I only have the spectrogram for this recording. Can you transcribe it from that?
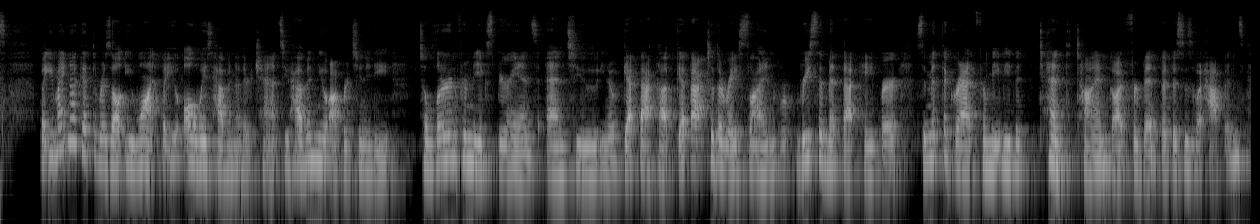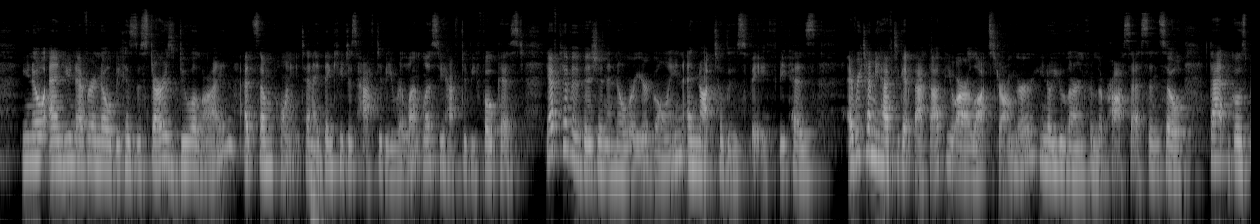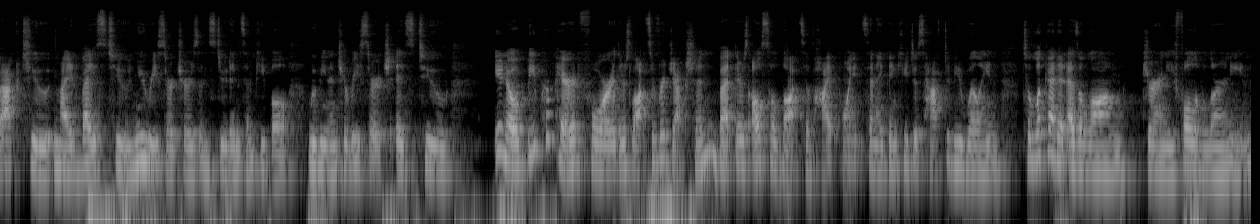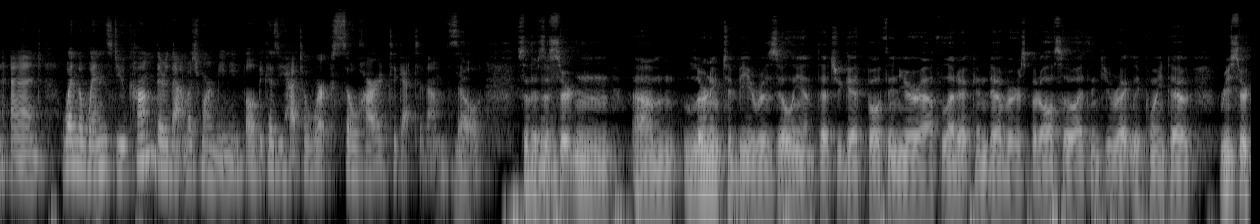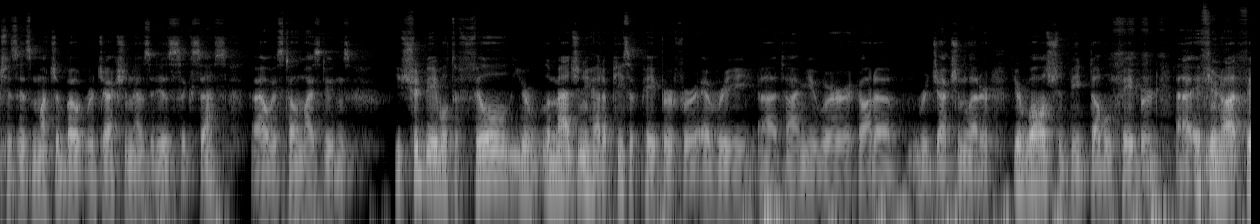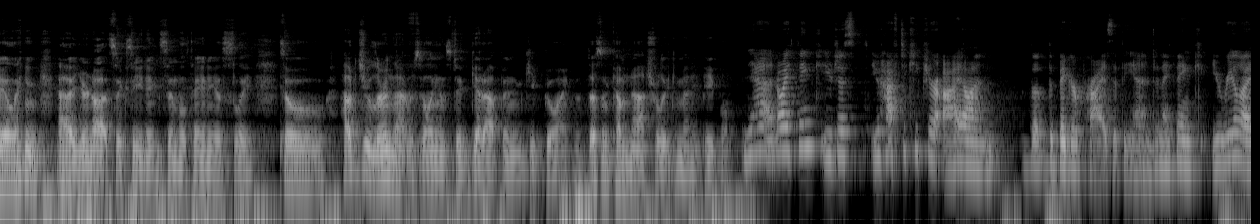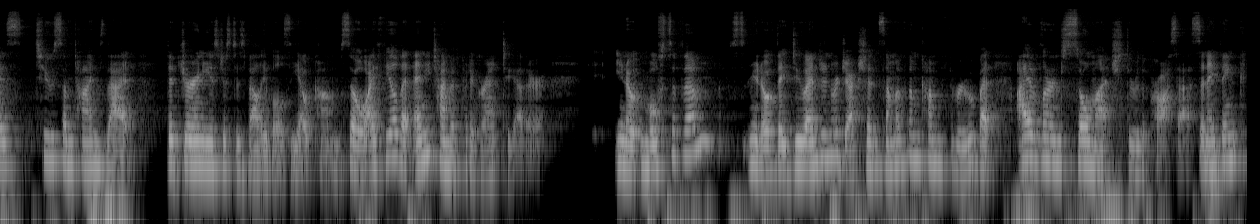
but you might not get the result you want, but you always have another chance. You have a new opportunity to learn from the experience and to you know get back up get back to the race line re- resubmit that paper submit the grant for maybe the 10th time god forbid but this is what happens. You know and you never know because the stars do align at some point and i think you just have to be relentless you have to be focused. You have to have a vision and know where you're going and not to lose faith because every time you have to get back up, you are a lot stronger. You know, you learn from the process. And so that goes back to my advice to new researchers and students and people moving into research is to you know, be prepared for there's lots of rejection, but there's also lots of high points. And I think you just have to be willing to look at it as a long journey full of learning. And when the wins do come, they're that much more meaningful because you had to work so hard to get to them. So, yeah so there's mm-hmm. a certain um, learning to be resilient that you get both in your athletic endeavors, but also I think you rightly point out research is as much about rejection as it is success. I always tell my students you should be able to fill your imagine you had a piece of paper for every uh, time you were got a rejection letter. Your wall should be double papered. Uh, if you're not failing uh, you're not succeeding simultaneously. So how did you learn that resilience to get up and keep going? It doesn't come naturally to many people. Yeah no i think you just you have to keep your eye on the the bigger prize at the end. And i think you realize too sometimes that the journey is just as valuable as the outcome. So I feel that anytime I've put a grant together, you know, most of them, you know, they do end in rejection. Some of them come through, but I have learned so much through the process. And I mm. think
